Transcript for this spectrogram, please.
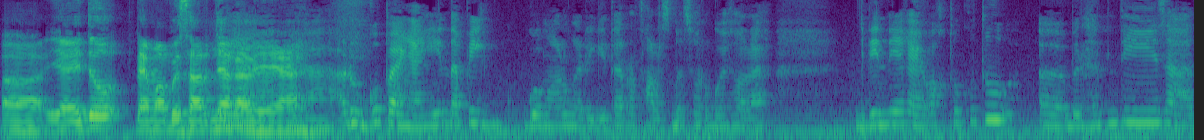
eh, ya itu tema besarnya Iya, kali ya. iya. aduh gue pengen nyanyiin tapi gue malu gak ada gitar fals banget suara gue soalnya. Jadi dia kayak waktuku tuh eh, berhenti saat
